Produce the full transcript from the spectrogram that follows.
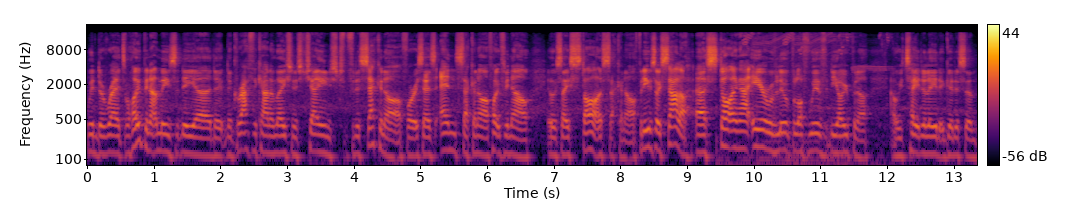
with the Reds. I'm hoping that means that the, uh, the, the graphic animation has changed for the second half, where it says end second half. Hopefully now it will say start of second half. But even so, Salah uh, starting our era with Liverpool off with the opener, and we take the lead at Goodison.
